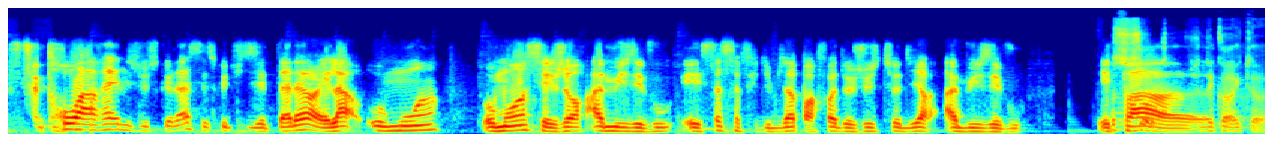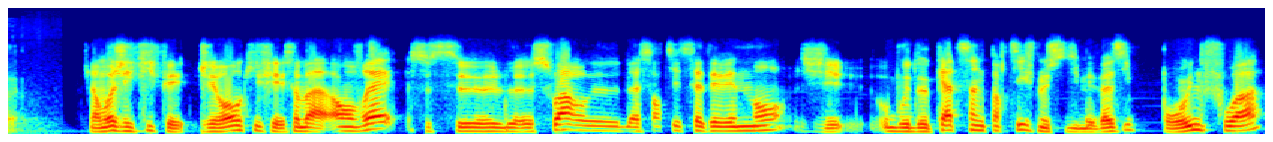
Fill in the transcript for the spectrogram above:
c'est- trop arène jusque-là, c'est ce que tu disais tout à l'heure. Et là, au moins, au moins, c'est genre amusez-vous. Et ça, ça fait du bien parfois de juste se dire amusez-vous. Et Ça, pas. euh, suis d'accord avec toi, ouais. Alors moi j'ai kiffé, j'ai vraiment kiffé. Ça m'a, en vrai, ce, ce- le soir euh, de la sortie de cet événement, j'ai, au bout de 4-5 parties, je me suis dit mais vas-y, pour une fois,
